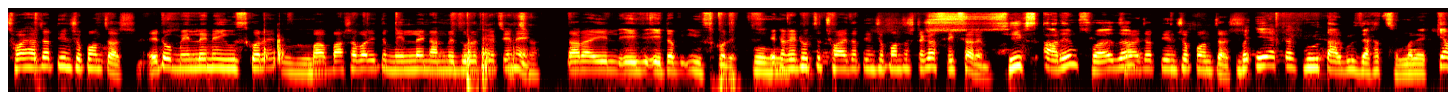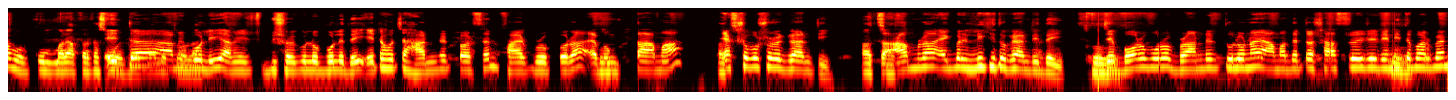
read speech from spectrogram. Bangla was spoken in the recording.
ছয় হাজার তিনশো পঞ্চাশ। এটাও মেন লাইনে ইউজ করে বা বাসা বাড়িতে মেন লাইন আনবে দূরে থেকে চেনে আচ্ছা। তারা এই এই- এটা ইউজ করে। এটা রেট হচ্ছে ছয় হাজার তিনশো পঞ্চাশ টাকা six R M six R M ছয় হাজার তিনশো পঞ্চাশ। এই একটা তারগুলো দেখাচ্ছেন মানে কেমন মানে আপনার কাছে এটা আমি বলি আমি বিষয়গুলো বলে দেই। এটা হচ্ছে হান্ড্রেড পার্সেন্ট ফায়ার প্রুফ করা এবং তামা একশো বছরের গ্যারান্টি আচ্ছা। আমরা একবারে লিখিত গ্যারান্টি দেই যে বড় বড় ব্র্যান্ডের তুলনায় আমাদেরটা সাশ্রয়ী রেটে নিতে পারবেন।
